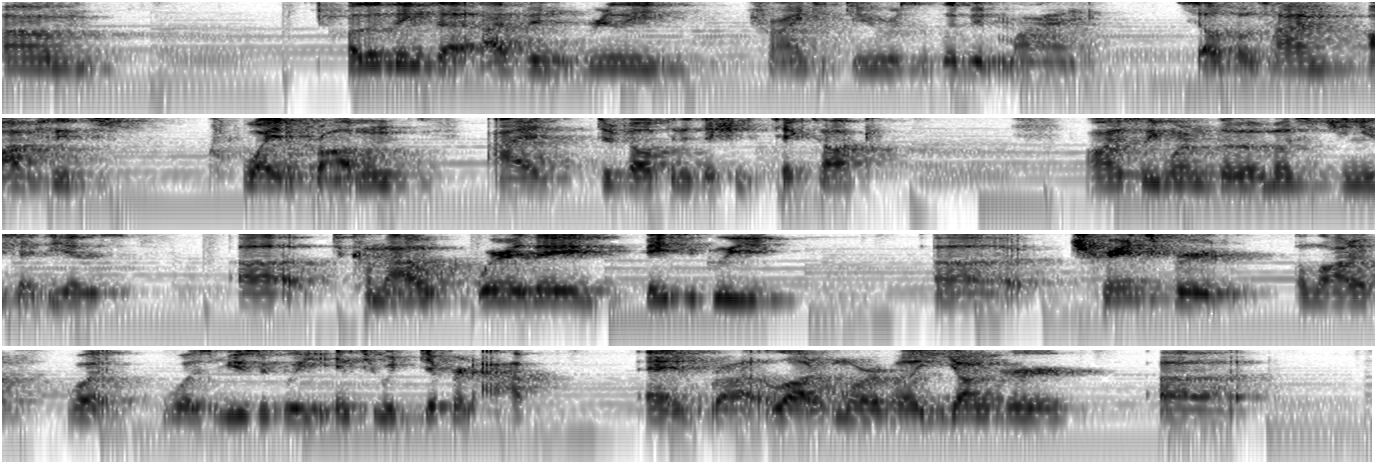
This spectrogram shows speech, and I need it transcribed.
Um, other things that I've been really trying to do is limit my cell phone time. Obviously, it's quite a problem. I developed an addiction to TikTok. Honestly, one of the most genius ideas uh, to come out where they basically uh, transferred a lot of what was Musical.ly into a different app and brought a lot of more of a younger uh,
